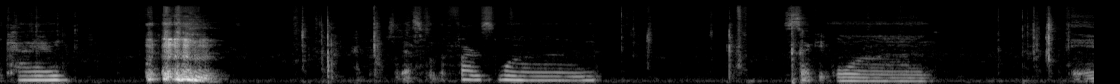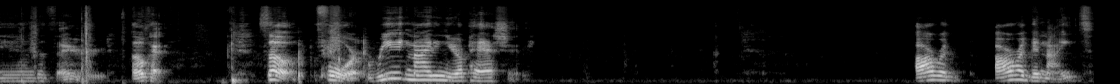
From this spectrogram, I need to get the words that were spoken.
Okay. so that's for the first one one, and the third. Okay. So, for reigniting your passion, Aragonite,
